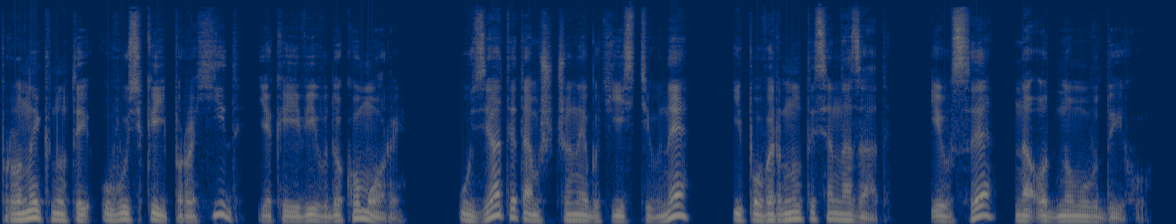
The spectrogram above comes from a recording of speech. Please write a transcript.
проникнути у вузький прохід, який вів до комори, узяти там щонебудь їстівне і повернутися назад, і все на одному вдиху.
